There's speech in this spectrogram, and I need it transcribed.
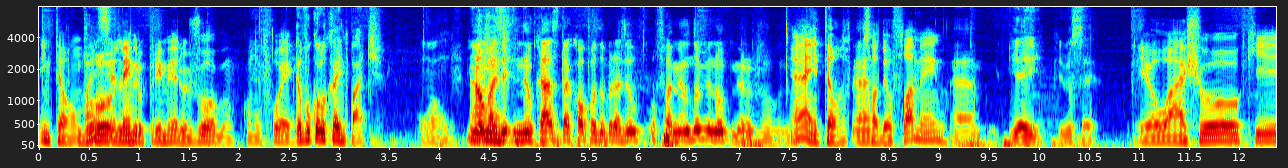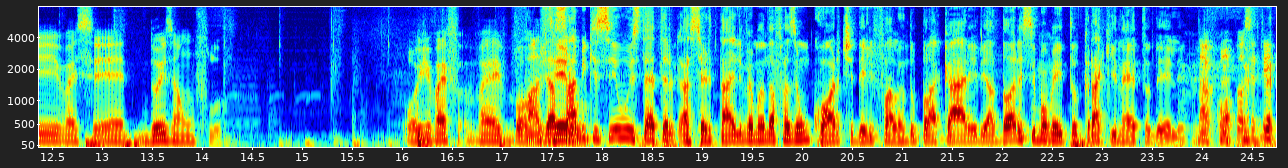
Então, mas vou... você lembra o primeiro jogo? Como foi? Eu vou colocar empate. Um a um. Não, mas no caso da Copa do Brasil, o Flamengo dominou o primeiro jogo. Né? É, então, é. só deu o Flamengo. É. E aí? E você? Eu acho que vai ser 2x1 um Flu. Hoje vai, vai Bom, fazer. Já sabe o... que se o Stetter acertar, ele vai mandar fazer um corte dele falando o placar. Ele adora esse momento craque neto dele. Na Copa você tem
